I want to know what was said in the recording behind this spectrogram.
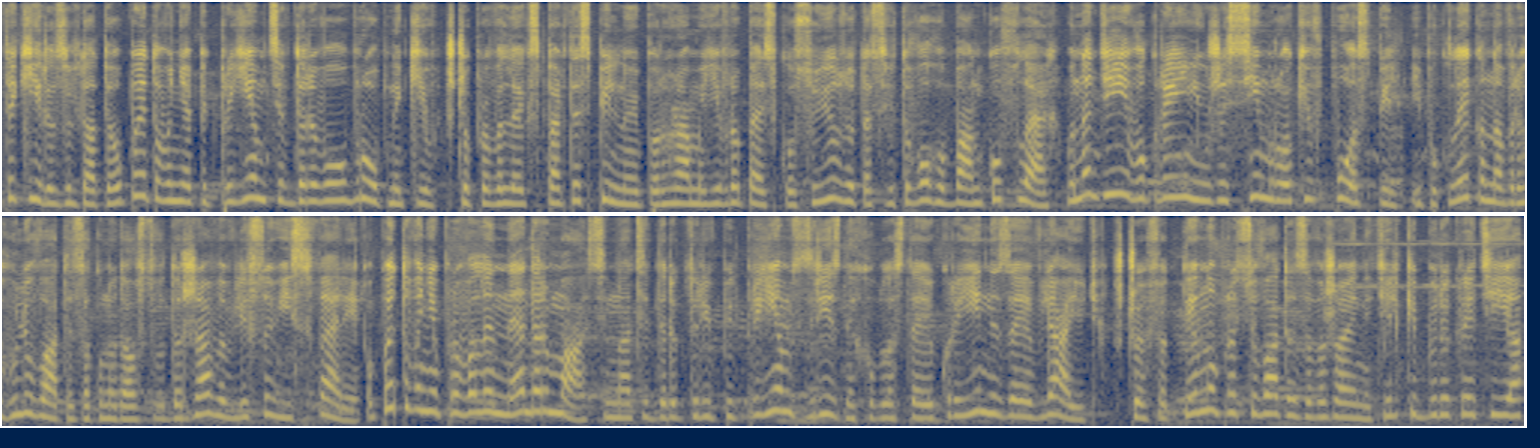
Такі результати опитування підприємців-деревообробників, що провели експерти спільної програми Європейського союзу та Світового банку ФЛЕГ. Вона діє в Україні вже сім років поспіль і покликана врегулювати законодавство держави в лісовій сфері. Опитування провели не дарма. 17 директорів підприємств з різних областей України заявляють, що ефективно працювати заважає не тільки бюрократія,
